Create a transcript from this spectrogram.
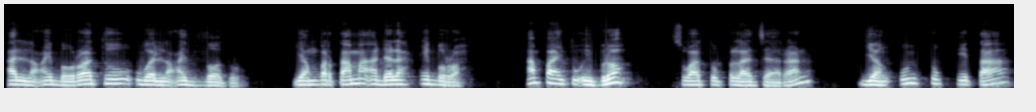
al-ibratu wal-idzatu. Yang pertama adalah ibrah apa itu ibroh? Suatu pelajaran yang untuk kita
